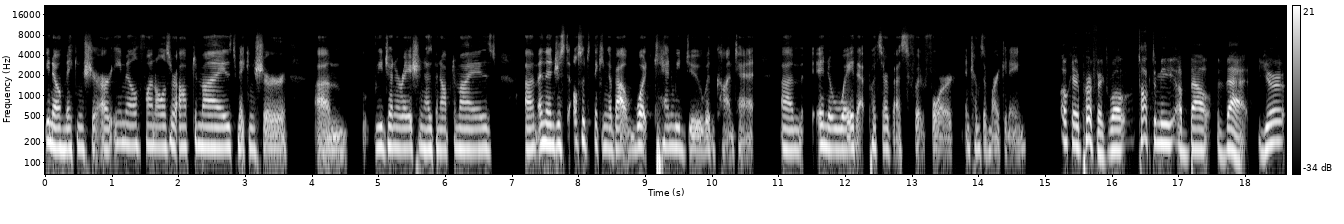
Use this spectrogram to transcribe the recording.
you know making sure our email funnels are optimized making sure um, lead generation has been optimized um, and then just also thinking about what can we do with content um, in a way that puts our best foot forward in terms of marketing. Okay perfect. Well talk to me about that. You're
